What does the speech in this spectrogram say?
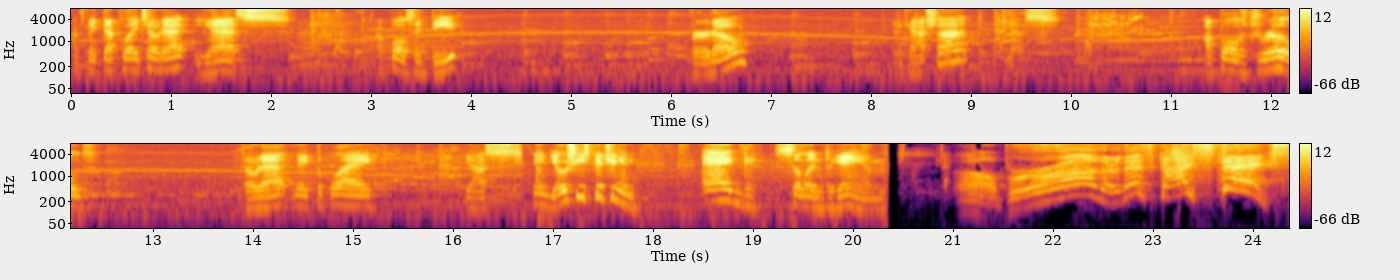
Let's make that play, Toadette. Yes. That ball's hit deep. Birdo. Gonna catch that? Yes. Up ball's drilled. Toadette, make the play. Yes. And Yoshi's pitching an excellent game. Oh, brother, this guy stinks.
